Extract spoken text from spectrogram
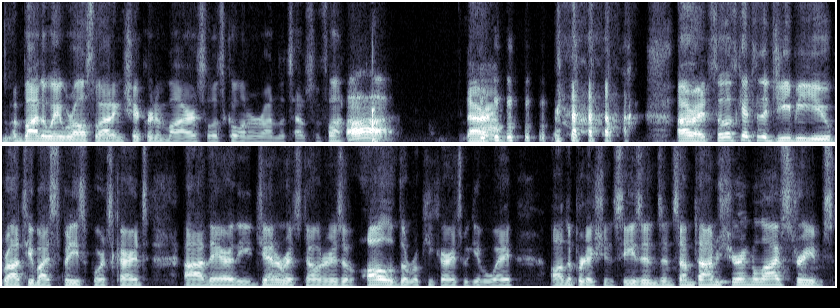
By the way, we're also adding Chychrun and Meier, so let's go on a run. Let's have some fun. Ah. All right. all right. So let's get to the GBU brought to you by Smitty Sports Cards. Uh, they are the generous donors of all of the rookie cards we give away on the prediction seasons and sometimes during the live streams.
